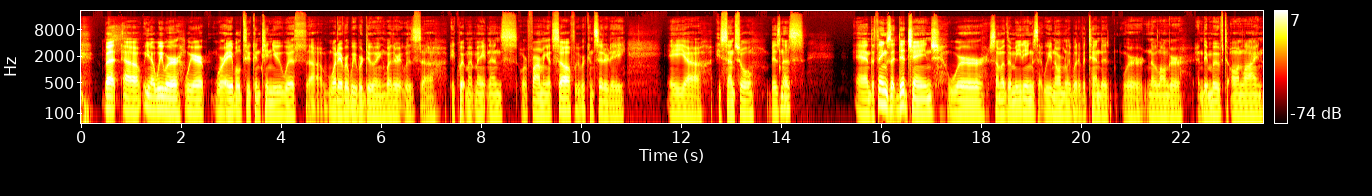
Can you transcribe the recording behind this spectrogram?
but uh, you know, we were we're were able to continue with uh, whatever we were doing, whether it was uh, equipment maintenance or farming itself. We were considered a a uh, essential business. And the things that did change were some of the meetings that we normally would have attended were no longer, and they moved to online.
